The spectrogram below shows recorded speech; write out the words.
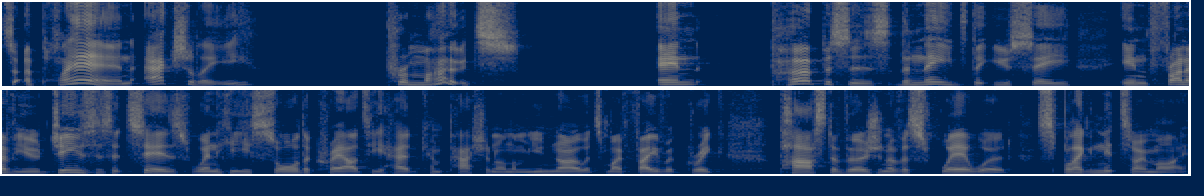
So a plan actually promotes and purposes the needs that you see in front of you. Jesus, it says, when he saw the crowds, he had compassion on them. You know, it's my favorite Greek pastor version of a swear word, splagnizomai.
